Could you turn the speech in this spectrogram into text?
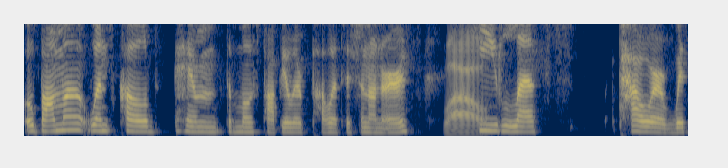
Obama once called him the most popular politician on earth. Wow. He left power with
